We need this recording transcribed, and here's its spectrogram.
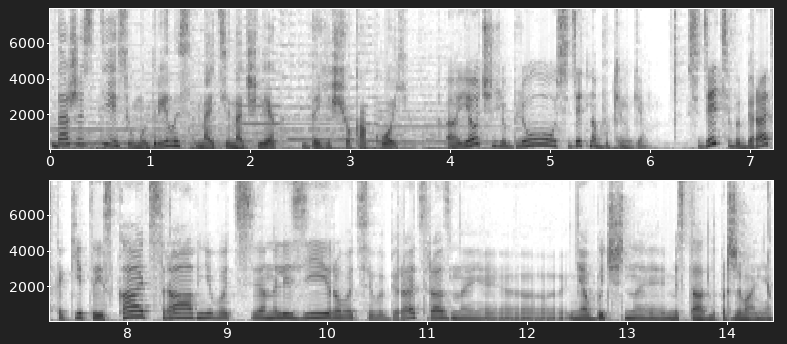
даже здесь умудрилась найти ночлег. Да еще какой! Э, я очень люблю сидеть на букинге сидеть и выбирать какие-то, искать, сравнивать, анализировать, и выбирать разные э, необычные места для проживания.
